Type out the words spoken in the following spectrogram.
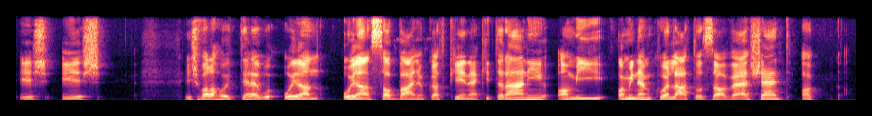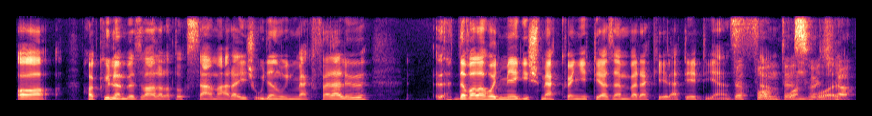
és, és, és valahogy tényleg olyan, olyan szabványokat kéne kitalálni, ami, ami nem korlátozza a versenyt, a, a, a különböző vállalatok számára is ugyanúgy megfelelő, de valahogy mégis megkönnyíti az emberek életét ilyen De pont ez, szempontból. hogyha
